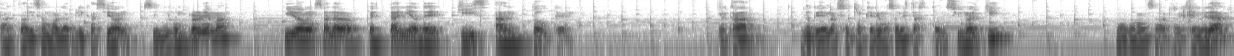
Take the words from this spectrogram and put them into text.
actualizamos la aplicación sin ningún problema y vamos a la pestaña de Keys and Token. Acá lo que nosotros queremos son estas consumer key. Nos vamos a regenerar,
